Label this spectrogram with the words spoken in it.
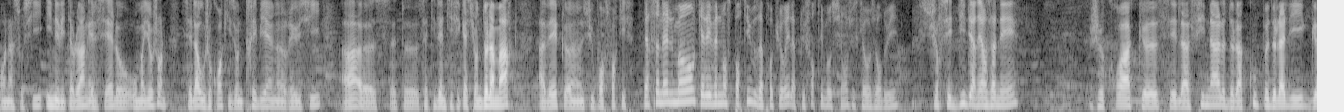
on associe inévitablement LCL au, maillot jaune. C'est là où je crois qu'ils ont très bien euh, réussi à cette, cette, identification de la marque avec un support sportif. Personnellement, quel événement sportif vous a procuré la plus forte émotion jusqu'à aujourd'hui? Sur ces dix dernières années, je crois que c'est la finale de la Coupe de la Ligue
